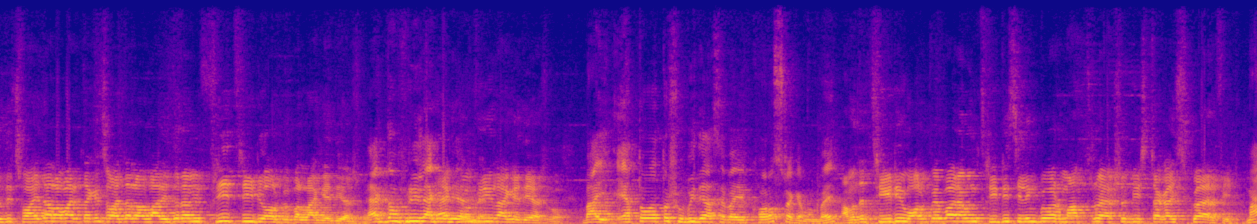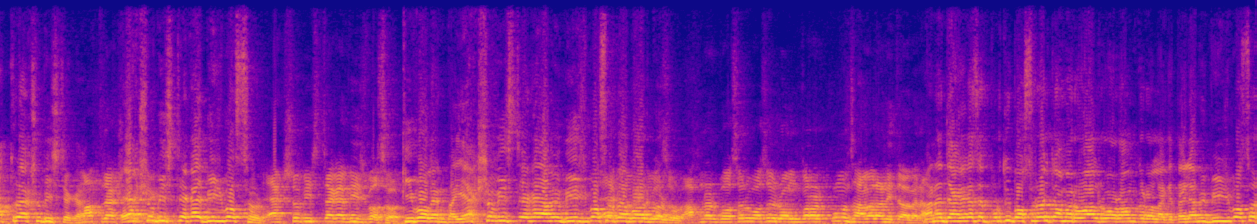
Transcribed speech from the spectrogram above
যদি ছয়তলা বাড়ি থাকে ছয়তলা বাড়ি ধরে আমি ফ্রি থ্রি ডি ওয়ালপেপার লাগিয়ে দিয়ে আসব। একদম ফ্রি লাগিয়ে একদম ফ্রি লাগিয়ে দিয়ে আসব। ভাই এত এত সুবিধা আছে ভাই এর খরচটা কেমন ভাই? আমাদের থ্রি ডি ওয়ালপেপার এবং থ্রি ডি সিলিং পেপার মাত্র একশো বিশ টাকা স্কোয়ার ফিট মাত্র একশো বিশ টাকা? মাত্র একশো বিশ টাকায় বিশ বছর? একশো বিশ টাকায় বিশ বছর। কি বলেন ভাই একশো বিশ টাকায় আমি বিশ বছর ব্যবহার করব। আপনার বছর বছর রং করার কোনো ঝামেলা নিতে হবে না। মানে দেখা গেছে প্রতি বছর হয়তো আমার ওয়াল রং করা লাগে তাইলে আমি বিশ বছর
